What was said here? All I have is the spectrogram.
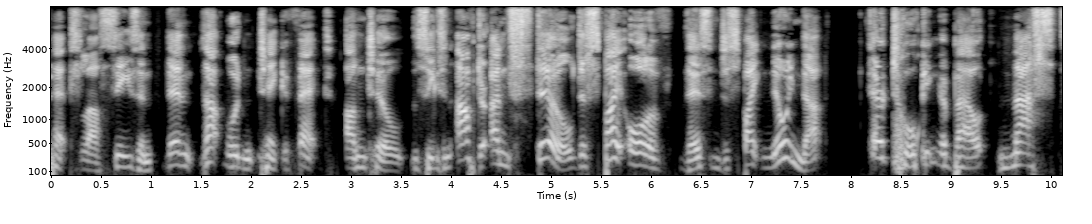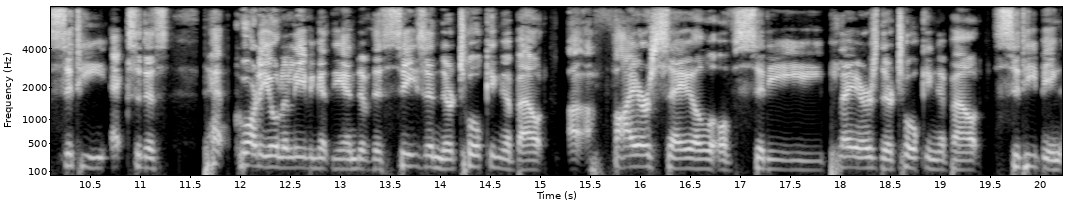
Pep's last season, then that wouldn't take effect until the season after. And still, despite all of this, and despite knowing that, they're talking about mass city exodus. Pep Guardiola leaving at the end of this season. They're talking about a fire sale of City players. They're talking about City being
